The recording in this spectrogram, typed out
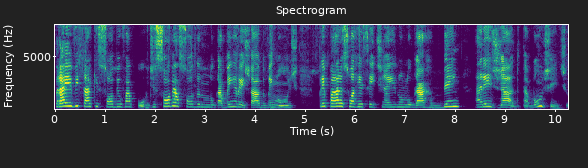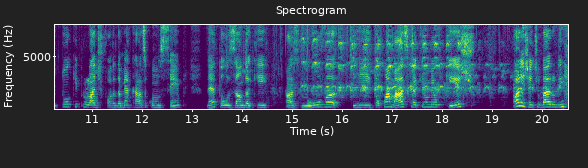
Para evitar que sobe o vapor. Dissolve a soda num lugar bem arejado, bem longe. Prepara sua receitinha aí num lugar bem arejado, tá bom, gente? Eu tô aqui pro lado de fora da minha casa, como sempre, né? Tô usando aqui as luvas e tô com a máscara aqui no meu queixo. Olha, gente, o barulhinho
